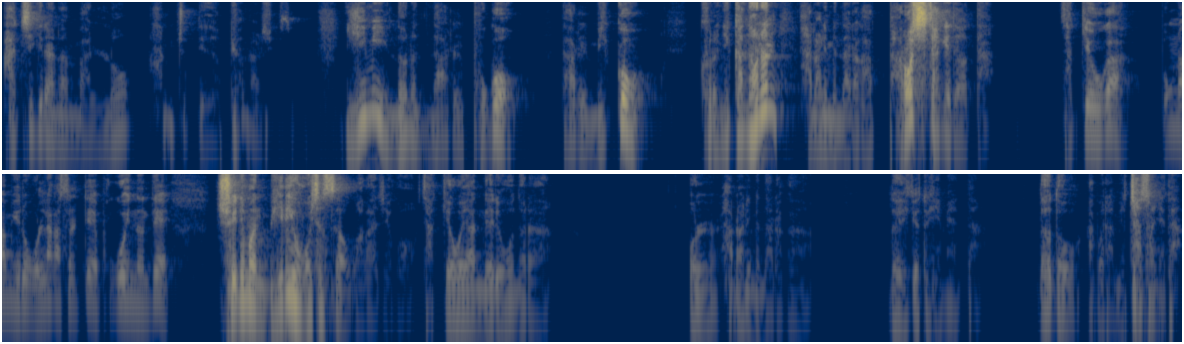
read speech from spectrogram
아직이라는 말로 함축되어 표현할 수 있어요. 이미 너는 나를 보고 나를 믿고 그러니까 너는 하나님의 나라가 바로 시작이 되었다. 삭개오가 뽕나무 위로 올라갔을 때 보고 있는데 주님은 미리 오셨어 와가지고 삭개오야 내려오너라. 오늘 하나님의 나라가 너에게도 임했다. 너도 아브라함의 자손이다.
